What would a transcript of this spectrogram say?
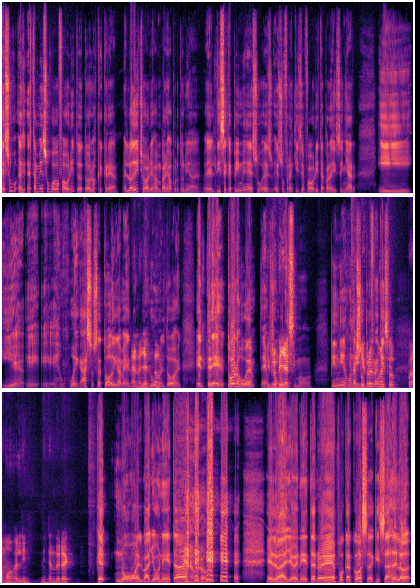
Es, su- es- es también su juego favorito de todos los que crea. Él lo ha dicho varias, en varias oportunidades. Él dice que Pikmin es su, es, es su franquicia favorita para diseñar. Y, y es, es- es un juegazo. O sea, todo, dígame, el, Bueno, ya el 1, está. el 2, el, el 3, todos los jugué. eh, son que ya- buenísimos. Pikmin es una Sí, yo super creo que con franquicia. eso podemos el Nin- Nintendo Direct. Que, no, el Bayonetta. Bueno, pero El bayoneta no es poca cosa, quizás de lo,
